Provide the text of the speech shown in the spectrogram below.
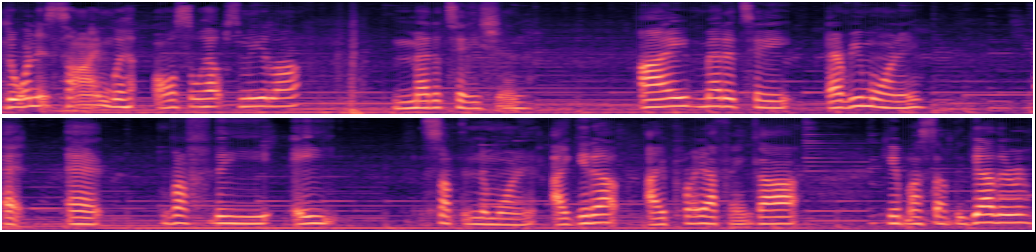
during this time, what also helps me a lot meditation. I meditate every morning at at roughly eight something in the morning. I get up, I pray, I thank God, get myself together,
